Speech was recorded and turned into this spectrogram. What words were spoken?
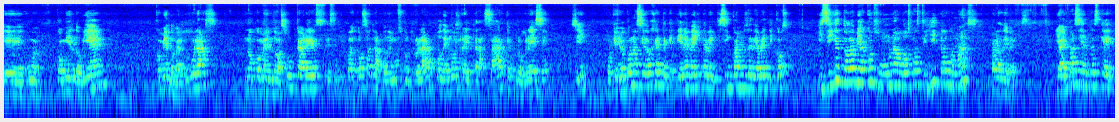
eh, comiendo bien, comiendo verduras, no comiendo azúcares, ese tipo de cosas, la podemos controlar, podemos retrasar que progrese, ¿sí? Porque yo he conocido gente que tiene 20, 25 años de diabéticos y siguen todavía con su una o dos pastillitas nomás para diabetes. Y hay pacientes que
